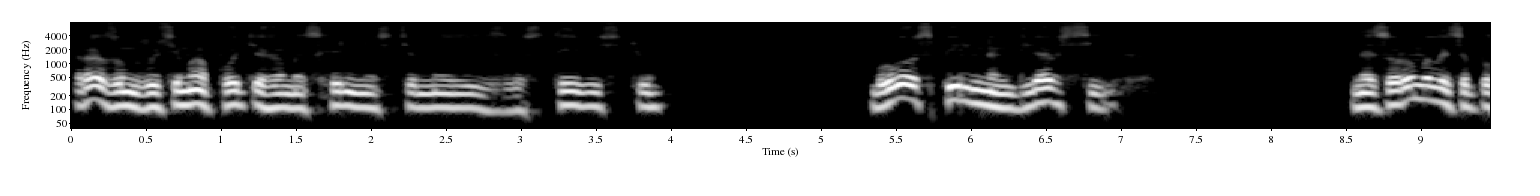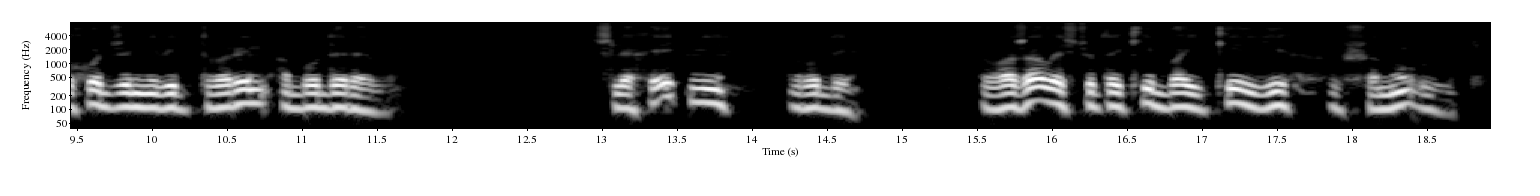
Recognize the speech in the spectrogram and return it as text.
разом з усіма потягами, схильностями і злостивістю було спільним для всіх не соромилися походження від тварин або дерев. Шляхетні роди вважали, що такі байки їх вшановують,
